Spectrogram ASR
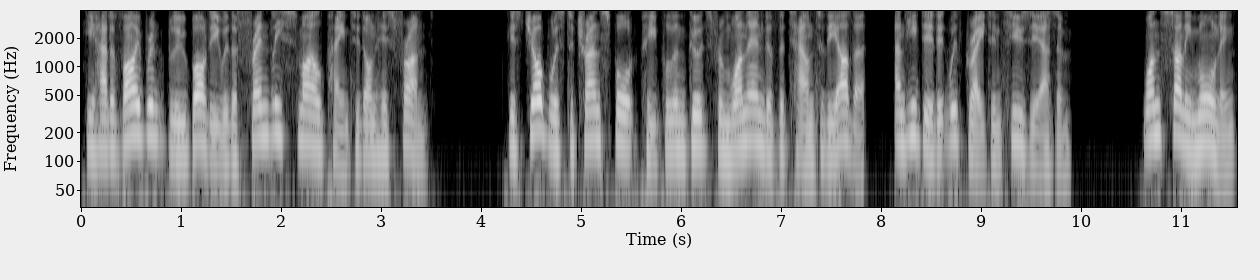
he had a vibrant blue body with a friendly smile painted on his front. His job was to transport people and goods from one end of the town to the other, and he did it with great enthusiasm. One sunny morning,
